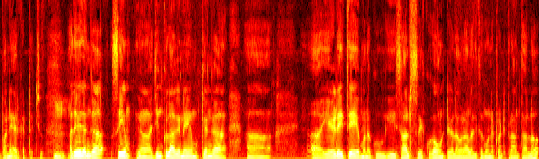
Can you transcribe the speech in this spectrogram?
లోపాన్ని అరికట్టచ్చు. అదేవిధంగా సేమ్ జింక్ లాగానే ముఖ్యంగా ఏడైతే మనకు ఈ సాల్ట్స్ ఎక్కువగా ఉంటాయో లవణాలు అధికంగా ఉన్నటువంటి ప్రాంతాల్లో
